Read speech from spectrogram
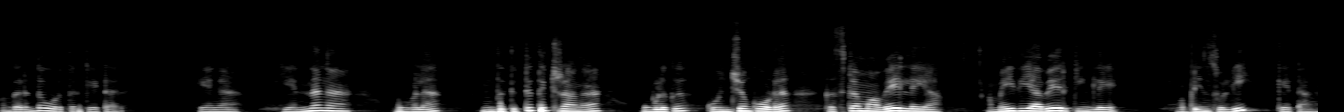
அங்கே இருந்த ஒருத்தர் கேட்டார். ஏங்க என்னங்க? உங்களை இந்த திட்டு திட்டுறாங்க. உங்களுக்கு கொஞ்சம் கூட கஷ்டமாகவே இல்லையா? அமைதியாகவே இருக்கீங்களே? அப்படின்னு சொல்லி கேட்டாங்க.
